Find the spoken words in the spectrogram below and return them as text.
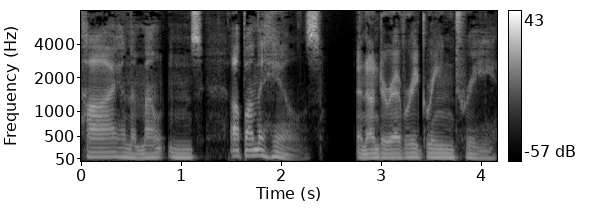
high on the mountains, up on the hills, and under every green tree.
